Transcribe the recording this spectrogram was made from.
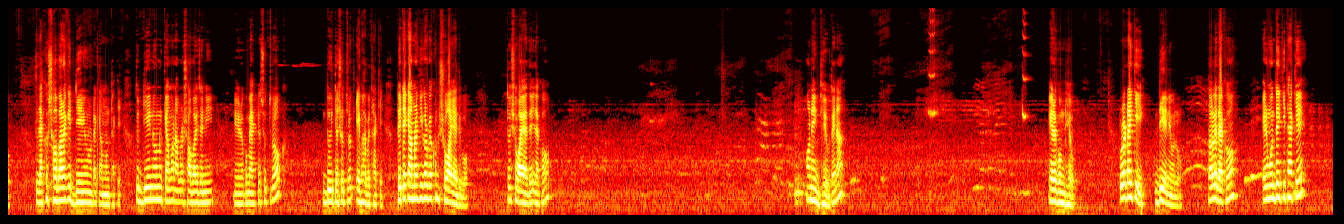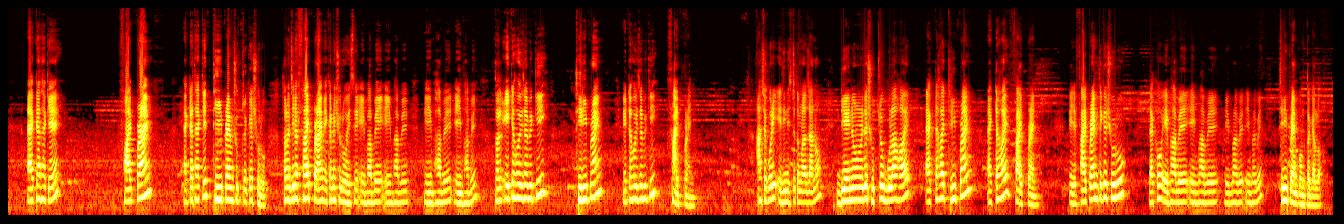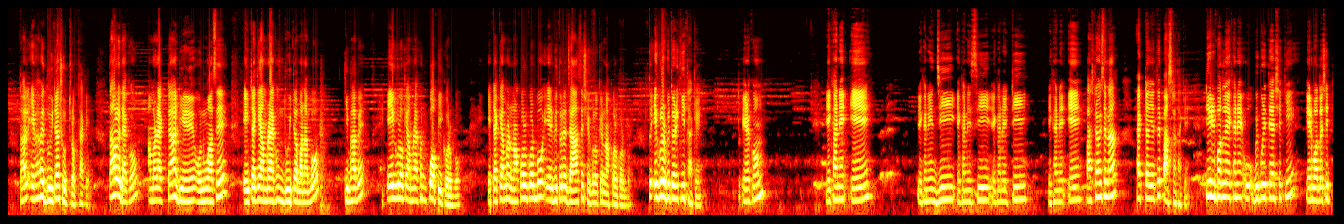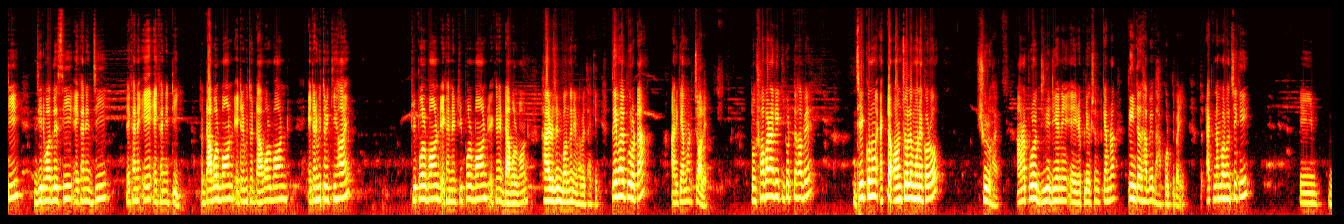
তো দেখো, সবার আগে ডিএনএ অণুটা কেমন থাকে? তো ডিএনএ অণু কেমন আমরা সবাই জানি, এরকম একটা সূত্রক দুইটা সূত্রক এভাবে থাকে। তো এটাকে আমরা কী করব এখন? সোয়াইয়া দিব। তো সোয়াইয়া দেই, দেখো। অনেক ঢেউ, তাই না? এরকম ঢেউ। পুরোটাই কি? ডিএনএ অণু। তাহলে দেখো, এর মধ্যে কি থাকে? একটা থাকে ফাইভ প্রাইম একটা থাকে থ্রি প্রাইম সূত্রকে শুরু। তাহলে যেটা ফাইভ প্রাইম এখানে শুরু হয়েছে, এইভাবে এইভাবে এইভাবে এইভাবে, তাহলে এইটা হয়ে যাবে কি? থ্রি প্রাইম এটা হয়ে যাবে কি? ফাইভ প্রাইম আশা করি এই জিনিসটা তোমরা জানো। ডিএনএ অনুযায়ী সূত্রগুলো হয়, একটা হয় থ্রি প্রাইম একটা হয় ফাইভ প্রাইম এই যে ফাইভ প্রাইম থেকে শুরু, দেখো এভাবে এইভাবে এইভাবে এইভাবে থ্রি প্রাইম পর্যন্ত গেল। তাহলে এভাবে দুইটা সূত্রক থাকে। তাহলে দেখো, আমার একটা ডিএনএ অণু আছে, এইটাকে আমরা এখন দুইটা বানাবো। কীভাবে? এইগুলোকে আমরা এখন কপি করব। এটাকে আমরা নকল করব, এর ভিতরে যা আছে সেগুলোকে নকল করব। তো এগুলোর ভিতরে কি থাকে? তো এরকম, এখানে এ এখানে জি এখানে সি এখানে টি এখানে এ পাঁচটা হয়েছে না? একটা ইয়েতে পাঁচটা থাকে। টির বদলে এখানে বিপরীতে আসে কি? এর বদলে আসে টি জির বদলে সি এখানে জি এখানে এ এখানে টি তো ডাবল বন্ড এটার ভিতরে ডাবল বন্ড এটার ভিতরে কি হয়? ট্রিপল বন্ড এখানে ট্রিপল বন্ড এখানে ডাবল বন্ড হাইড্রোজেন বন্ধন এভাবে থাকে। তো এইভাবে পুরোটা আর কি আমার চলে। তো সবার আগে কি করতে হবে? যে কোনো একটা অঞ্চলে মনে করো শুরু হয়। আমরা পুরো ডিএনএ এই রেপ্লিকেশনকে আমরা তিনটা ধাপে ভাগ করতে পারি। তো এক নম্বর হচ্ছে কি? এই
